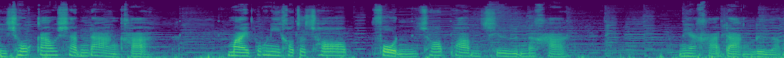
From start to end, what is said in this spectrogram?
นี้โชคเก้าชั้นด่างค่ะ ไม้พวกนี้เขาจะชอบฝนชอบความชื้นนะคะ เนี่ยค่ะด่างเหลือง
